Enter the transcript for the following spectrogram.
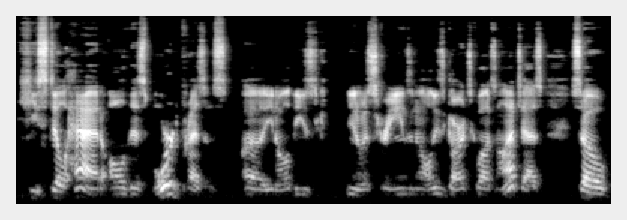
he still had all this board presence. Uh, you know, all these, you know, his screens and all these guard squads and all that jazz. So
